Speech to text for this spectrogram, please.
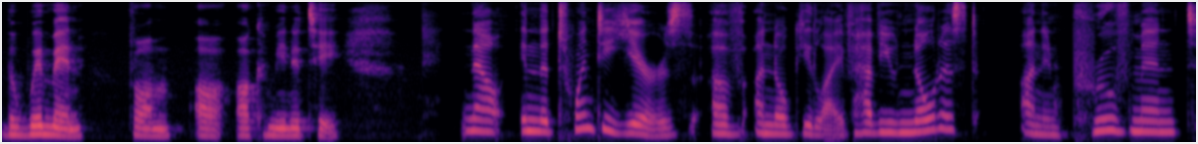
the women from our, our community. Now, in the 20 years of ANOKHI life, have you noticed an improvement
